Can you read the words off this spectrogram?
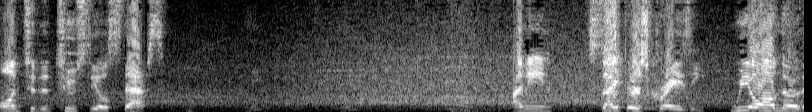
onto the two steel steps. I mean, Cypher is crazy. We all know that.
